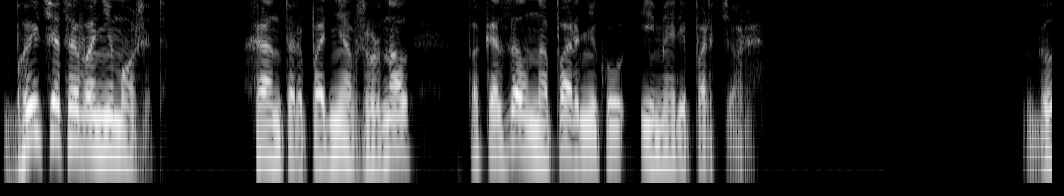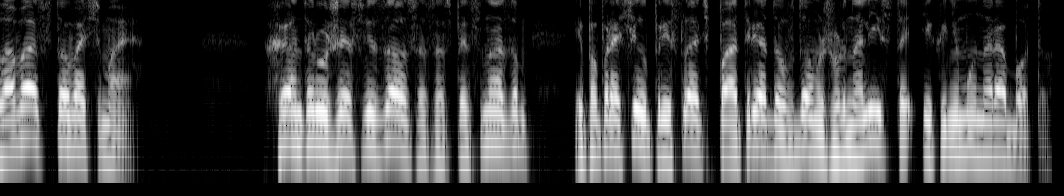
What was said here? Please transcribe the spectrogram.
Быть этого не может. Хантер, подняв журнал, показал напарнику имя репортера. Глава 108. Хантер уже связался со спецназом и попросил прислать по отряду в дом журналиста и к нему на работу.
